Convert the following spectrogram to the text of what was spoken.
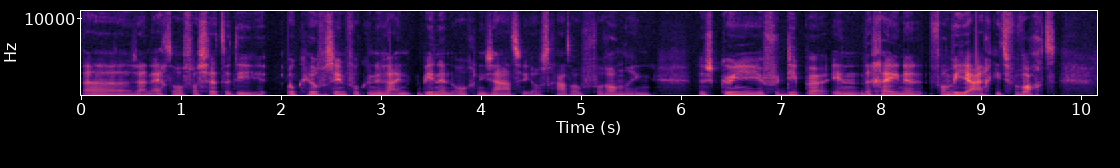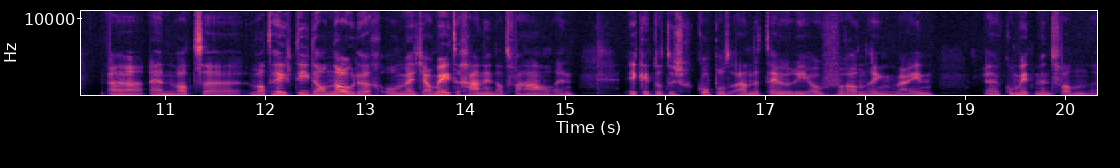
Uh, zijn echt wel facetten die ook heel veel zinvol kunnen zijn binnen een organisatie als het gaat over verandering. Dus kun je je verdiepen in degene van wie je eigenlijk iets verwacht. Uh, en wat, uh, wat heeft die dan nodig om met jou mee te gaan in dat verhaal? En ik heb dat dus gekoppeld aan de theorie over verandering, waarin uh, commitment van,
